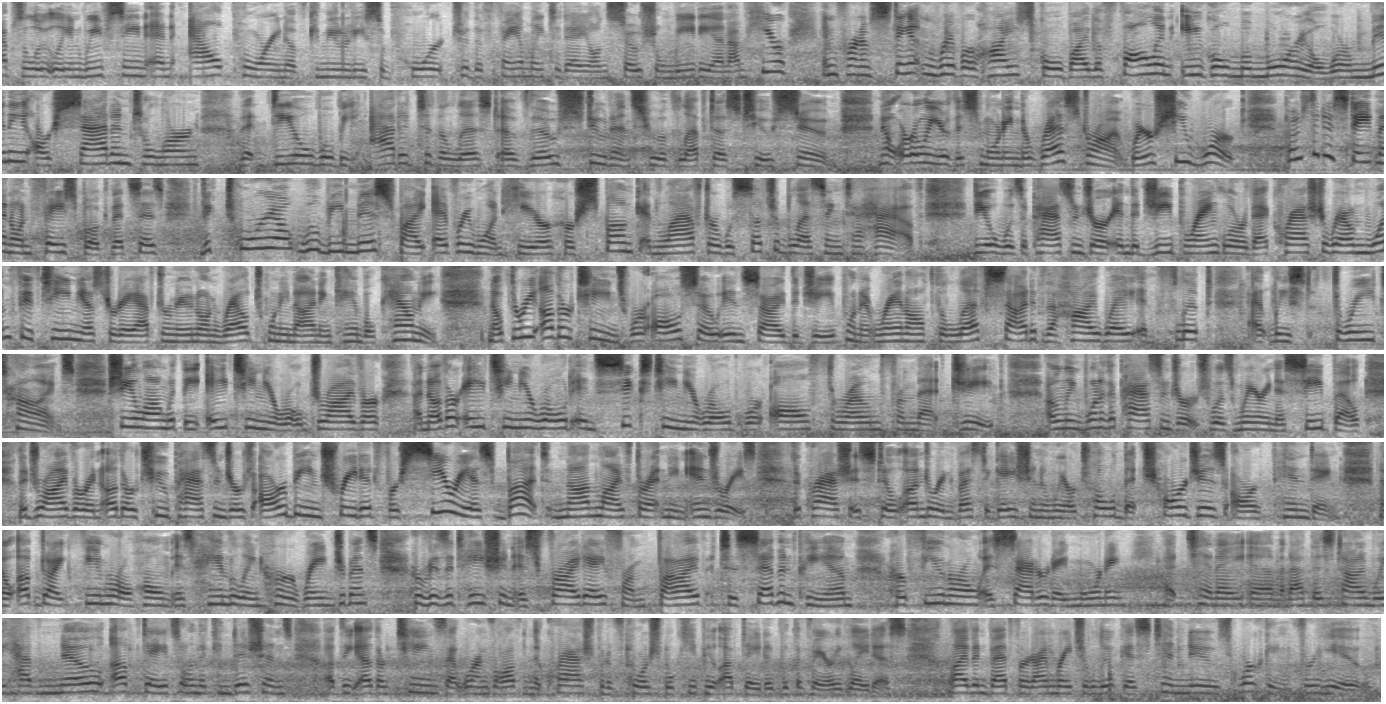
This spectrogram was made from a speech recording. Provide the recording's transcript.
Absolutely, and we've seen an outpouring of community support to the family today on social media. And I'm here in front of Staunton River High School by the Fallen Eagle Memorial, where many are saddened to learn that Diehl will be added to the list of those students who have left us too soon. Now, earlier this morning, the restaurant where she worked posted a statement on Facebook that says Victoria will be missed by everyone here. Her spunk and laughter was such a blessing to have. Diehl was a passenger in the Jeep Wrangler that crashed around 1:15 yesterday afternoon on Route 29 in Campbell County. Now, three other teens were also inside the Jeep when it ran off the left side of the highway and flipped at least three times. She, along with the 18-year-old driver, another 18-year-old, and 16-year-old were all thrown from that Jeep. Only one of the passengers was wearing a seatbelt. The driver and other two passengers are being treated for serious but non-life-threatening injuries. The crash is still under investigation, and are told that charges are pending. Now, Updike Funeral Home is handling her arrangements. Her visitation is Friday from 5 to 7 p.m. Her funeral is Saturday morning at 10 a.m. And at this time, we have no updates on the conditions of the other teens that were involved in the crash, but of course, we'll keep you updated with the very latest. Live in Bedford, I'm Rachel Lucas, 10 News, working for you.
